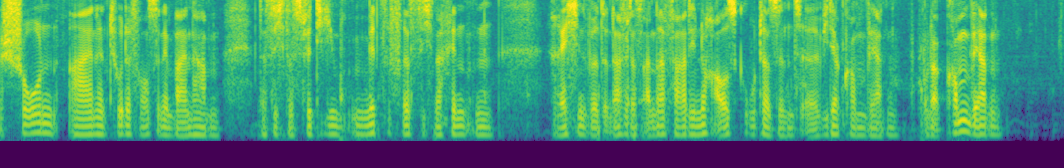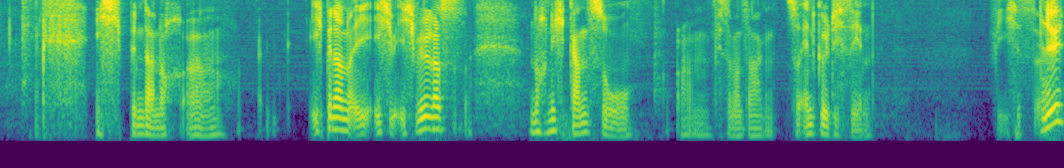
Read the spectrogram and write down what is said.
schon eine Tour de France in den Beinen haben, dass sich das für die mittelfristig nach hinten rächen wird und dafür, dass andere Fahrer, die noch ausgeruhter sind, äh, wiederkommen werden oder kommen werden. Ich bin da noch, äh, ich bin da, ich, ich will das noch nicht ganz so, ähm, wie soll man sagen, so endgültig sehen. Wie ich es. Äh Nö,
